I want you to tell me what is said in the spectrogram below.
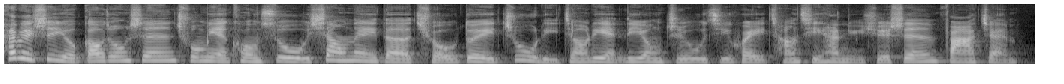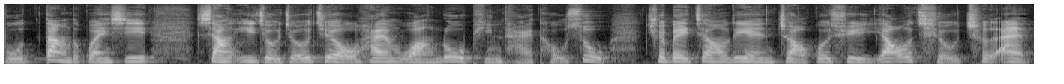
台北市有高中生出面控诉校内的球队助理教练利用职务机会，长期和女学生发展不当的关系，向一九九九和网络平台投诉，却被教练找过去要求撤案，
